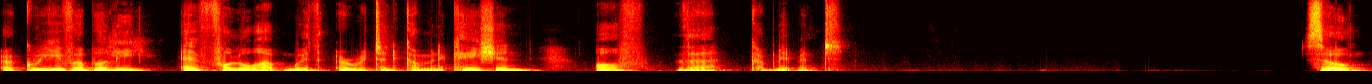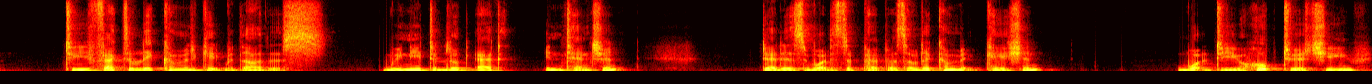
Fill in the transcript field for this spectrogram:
Agree verbally and follow up with a written communication of the commitment. So, to effectively communicate with others, we need to look at intention. That is, what is the purpose of the communication? What do you hope to achieve?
